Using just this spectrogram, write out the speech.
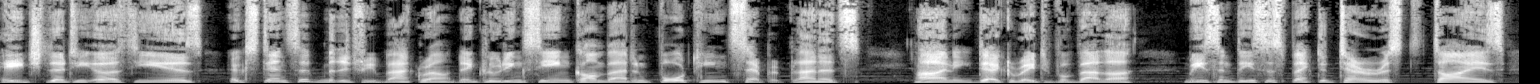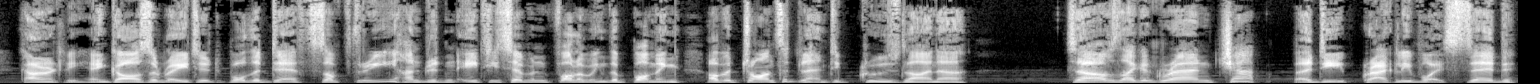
age 30 Earth years, extensive military background, including seeing combat on 14 separate planets, highly decorated for valor, recently suspected terrorist ties, currently incarcerated for the deaths of 387 following the bombing of a transatlantic cruise liner. Sounds like a grand chap, a deep, crackly voice said.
